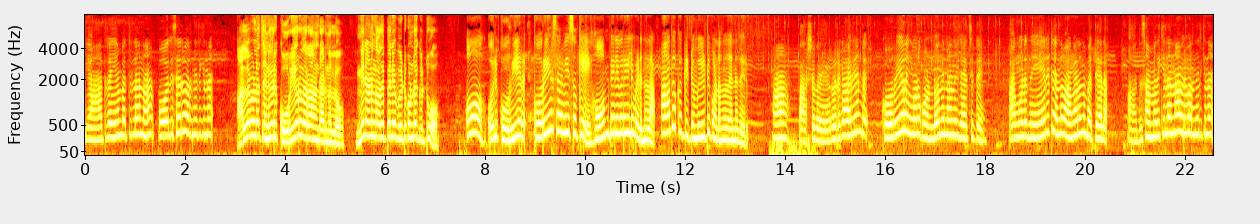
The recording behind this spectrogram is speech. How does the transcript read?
യാത്ര ചെയ്യാൻ പറ്റില്ല എന്നാ പോലീസുകാർ പറഞ്ഞിരിക്കുന്നത് അല്ല വിളിച്ച് എനിക്കൊരു കൊറിയർ വരാനുണ്ടായിരുന്നല്ലോ. ഇങ്ങനെയാണെങ്കിൽ അതിപ്പോ ഇനി വീട്ടിൽ കൊണ്ടുപോയി കിട്ടുവോ? ഓ ഒരു കൊറിയർ. കൊറിയർ സർവീസ് ഒക്കെ ഹോം ഡെലിവറിയിൽ പെടുന്നതാ. അതൊക്കെ കിട്ടും വീട്ടിൽ കൊണ്ടുവന്ന് തന്നെ തരും. ആ പക്ഷെ വേറൊരു കാര്യമുണ്ട്. കൊറിയർ ഇങ്ങോട്ട് കൊണ്ടുവന്നില്ലാന്ന് വിചാരിച്ചിട്ടേ അങ്ങോട്ട് നേരിട്ട് എന്ന് വാങ്ങാനൊന്നും പറ്റിയാല. അത് സമ്മതിക്കില്ലെന്നാ അവർ പറഞ്ഞിരിക്കുന്നത്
